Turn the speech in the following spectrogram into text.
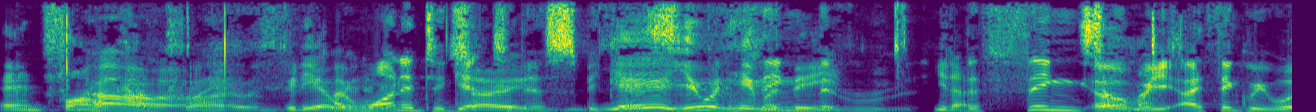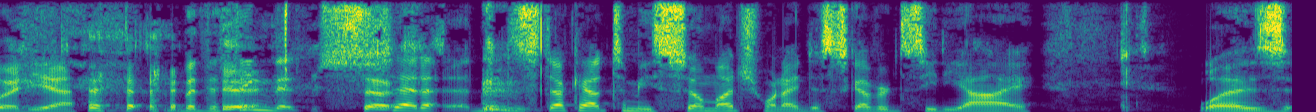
and Final oh, Cut Pro and video. I editing. wanted to get so, to this because yeah, you and him would be, that, you know, the thing. Oh, we, I think we would, yeah. But the yeah. thing that so, set, that stuck out to me so much when I discovered CDI was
